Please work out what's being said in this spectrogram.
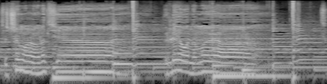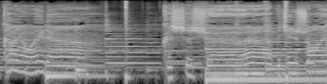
在这么冷的天，别离我那么远，可是雪闭紧双眼，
